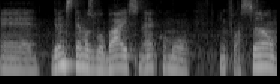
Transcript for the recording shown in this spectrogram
é, grandes temas globais, né, como inflação,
